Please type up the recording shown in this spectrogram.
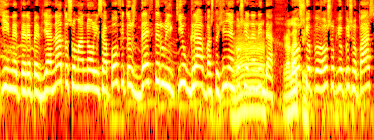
Τι γίνεται, ρε παιδιά; Νάτος ο Μανώλης, απόφυτος δεύτερου λυκείου γκράβα το 1990. γαλάτσι. όσο, όσο πιο πίσω πας,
